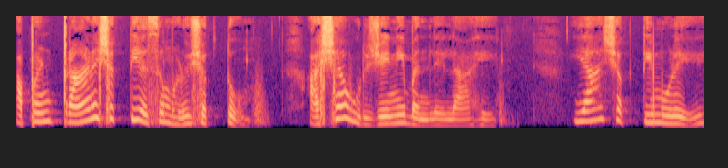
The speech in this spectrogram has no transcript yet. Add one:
आपण प्राणशक्ती असं म्हणू शकतो अशा ऊर्जेने बनलेला आहे. या शक्तीमुळे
